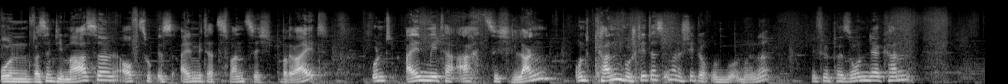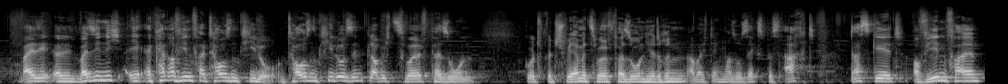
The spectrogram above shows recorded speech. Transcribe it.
Und was sind die Maße? Aufzug ist 1,20 Meter breit und 1,80 Meter lang und kann, wo steht das immer? Das steht doch irgendwo immer, ne? Wie viele Personen der kann? Weiß ich, äh, weiß ich nicht. Er kann auf jeden Fall 1000 Kilo. Und 1000 Kilo sind, glaube ich, 12 Personen. Gut, wird schwer mit 12 Personen hier drin, aber ich denke mal so 6 bis 8. Das geht auf jeden Fall.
